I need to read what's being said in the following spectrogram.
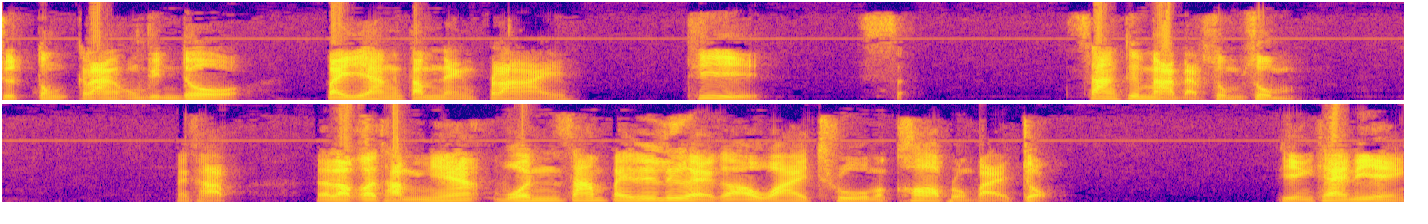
จุดตรงกลางของวินโดว์ไปยังตำแหน่งปลายที่สร้างขึ้นมาแบบสุ่มๆนะครับ แล้วเราก็ทำเงี้ยวนซ้ำไปเรื่อยๆ ก็เอา y true มาครอบลงไปจบ เพียงแค่นี้เอง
